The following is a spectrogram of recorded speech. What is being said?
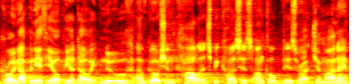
Growing up in Ethiopia, Dawit knew of Goshen College because his uncle, Bizrat Jamane,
